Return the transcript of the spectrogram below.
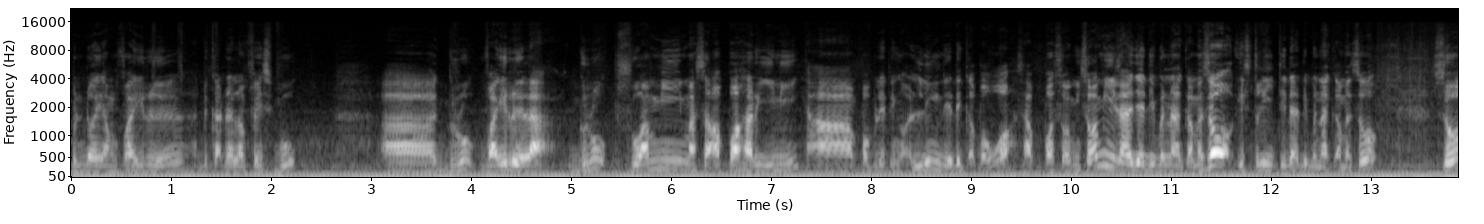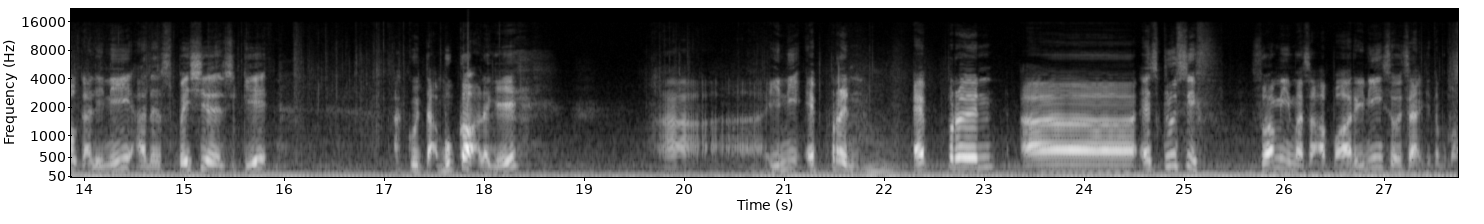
Benda yang viral Dekat dalam Facebook uh, Group viral lah. Group suami masa apa hari ini? Uh, Apa boleh tengok link dia dekat bawah. Siapa suami-suami saja dibenarkan masuk Isteri tidak dibenarkan masuk. So kali ni ada special sikit. Aku tak buka lagi. Uh, Ini apron. Apron uh, Eksklusif Suami masa apa hari ni? So sekejap kita buka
